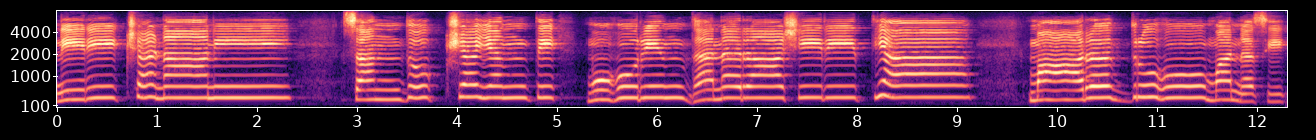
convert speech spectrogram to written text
निरीक्षणानि। सन्दुक्षयन्ति मुहुरिन्धनराशिरीत्या। मारद्रुः मनसि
